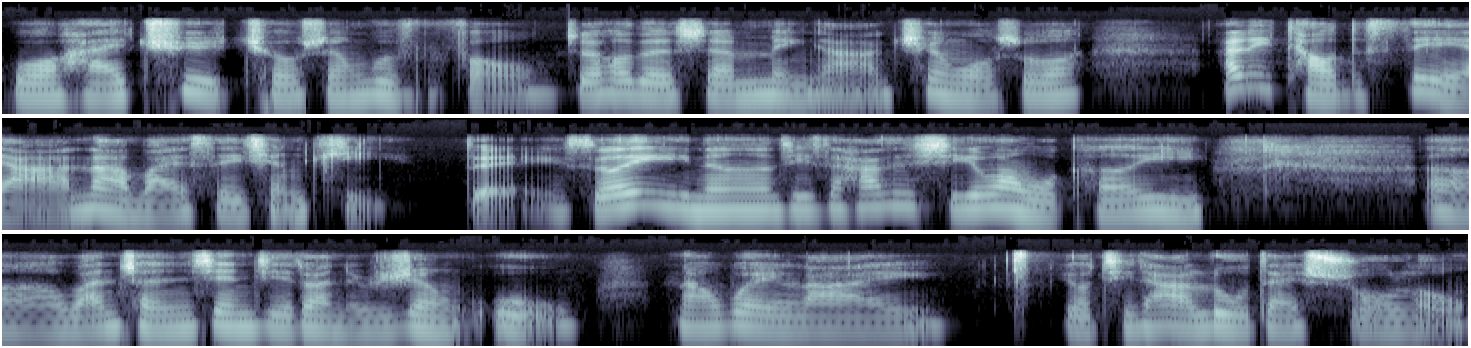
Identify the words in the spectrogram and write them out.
我还去求神问佛，之后的神明啊，劝我说：“阿里逃的谁啊？那白谁前去？”对，所以呢，其实他是希望我可以呃完成现阶段的任务，那未来。有其他的路再说喽。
